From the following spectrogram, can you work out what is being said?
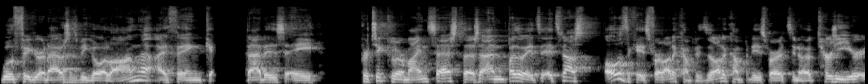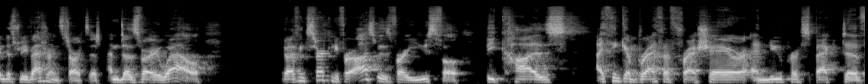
we'll figure it out as we go along. I think that is a particular mindset that, and by the way, it's, it's not always the case for a lot of companies. A lot of companies where it's, you know, a 30 year industry veteran starts it and does very well. But I think certainly for us it was very useful because I think a breath of fresh air, a new perspective,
